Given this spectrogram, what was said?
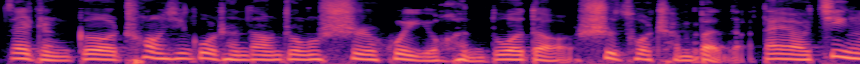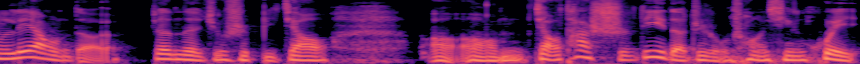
在整个创新过程当中是会有很多的试错成本的，但要尽量的，真的就是比较呃嗯脚踏实地的这种创新会，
